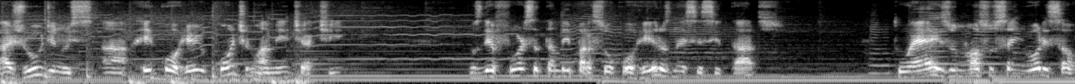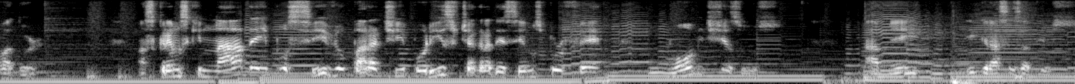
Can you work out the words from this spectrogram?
Ajude-nos a recorrer continuamente a Ti. Nos dê força também para socorrer os necessitados. Tu és o nosso Senhor e Salvador. Nós cremos que nada é impossível para Ti, por isso te agradecemos por fé. Em nome de Jesus. Amém e graças a Deus.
